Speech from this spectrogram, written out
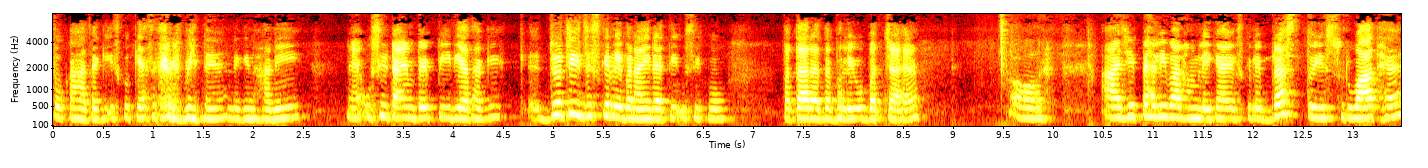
तो कहा था कि इसको कैसे करके पीते हैं, लेकिन हनी ने उसी टाइम पे पी दिया था कि जो चीज़ जिसके लिए बनाई रहती उसी को पता रहता, भले वो बच्चा है। और आज ये पहली बार हम लेके आए उसके लिए ब्रश तो ये शुरुआत है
